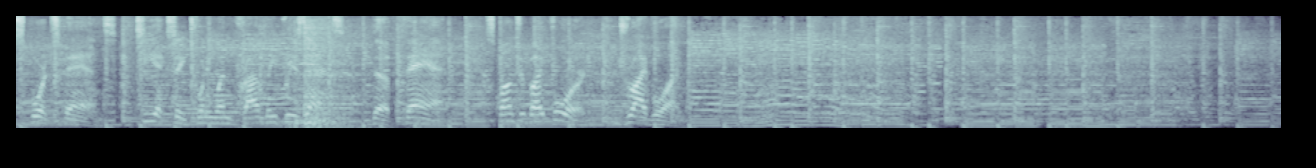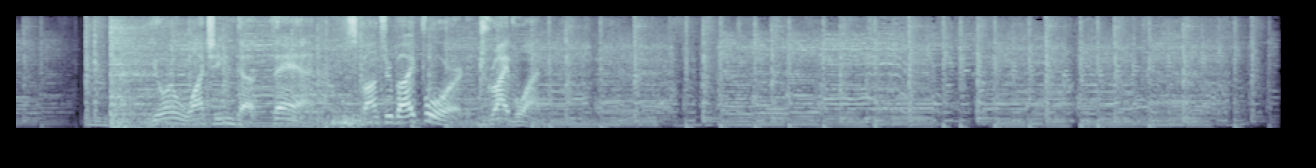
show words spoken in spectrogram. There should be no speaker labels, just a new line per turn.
sports fans, TXA 21 proudly presents The Fan, sponsored by Ford. Drive one. You're watching The Fan, sponsored by Ford. Drive one.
